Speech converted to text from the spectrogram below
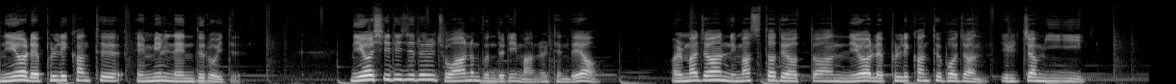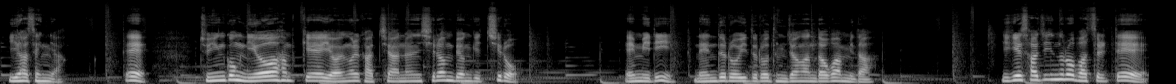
니어 레플리칸트 에밀 랜드로이드 니어 시리즈를 좋아하는 분들이 많을 텐데요. 얼마 전 리마스터 되었던 니어 레플리칸트 버전 1.22 이하 생략에 주인공 니어와 함께 여행을 같이 하는 실험병기 7호 에밀이 랜드로이드로 등장한다고 합니다. 이게 사진으로 봤을 때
